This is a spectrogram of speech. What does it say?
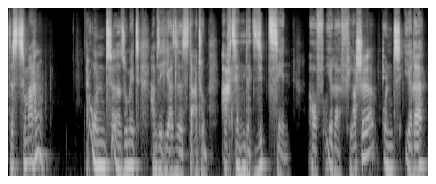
das zu machen. Und äh, somit haben sie hier also das Datum 1817 auf ihrer Flasche und ihrer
